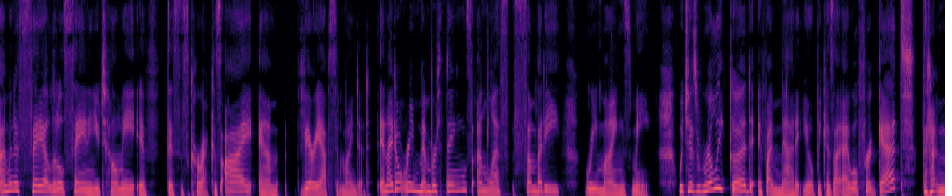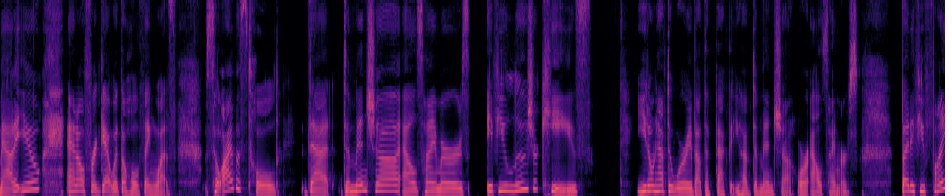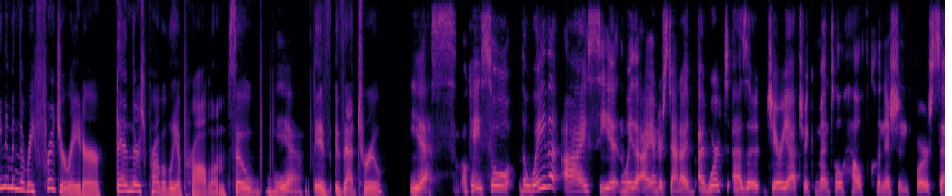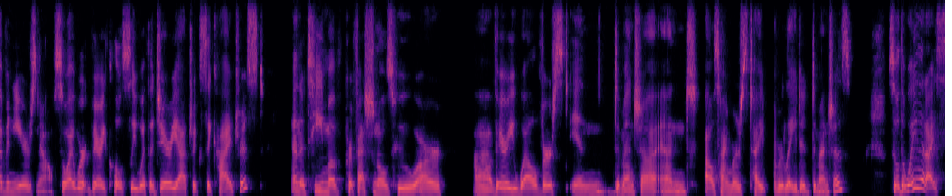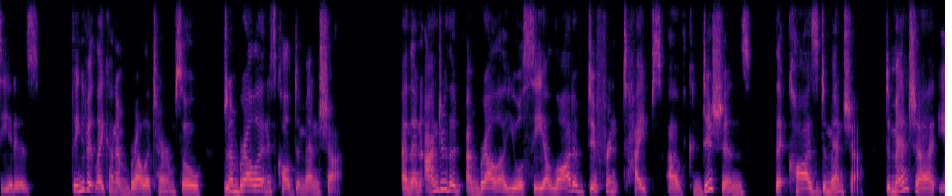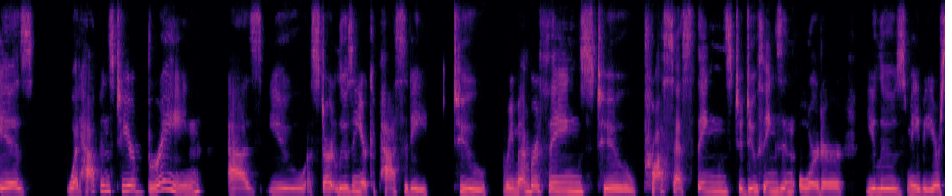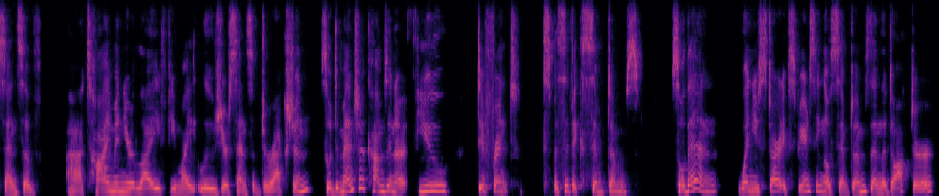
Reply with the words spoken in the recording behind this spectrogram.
I'm going to say a little saying and you tell me if this is correct because I am very absent minded and I don't remember things unless somebody reminds me, which is really good if I'm mad at you because I, I will forget that I'm mad at you and I'll forget what the whole thing was. So I was told that dementia, Alzheimer's, if you lose your keys, you don't have to worry about the fact that you have dementia or Alzheimer's. But if you find them in the refrigerator, then there's probably a problem. So yeah. Is is that true? Yes. Okay. So the way that I see it and the way that I understand, I, I worked as a geriatric mental health clinician for seven years now. So I work very closely with a geriatric psychiatrist and a team of professionals who are uh, very well versed in dementia and Alzheimer's type related dementias. So the way that I see it is think of it like an umbrella term. So an umbrella and it's called dementia. And then under the umbrella, you will see a lot of different types of conditions that cause dementia. Dementia is what happens to your brain as you start losing your capacity to remember things, to process things, to do things in order. You lose maybe your sense of uh, time in your life. You might lose your sense of direction. So dementia comes in a few different specific symptoms. So then when you start experiencing those symptoms, then the doctor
